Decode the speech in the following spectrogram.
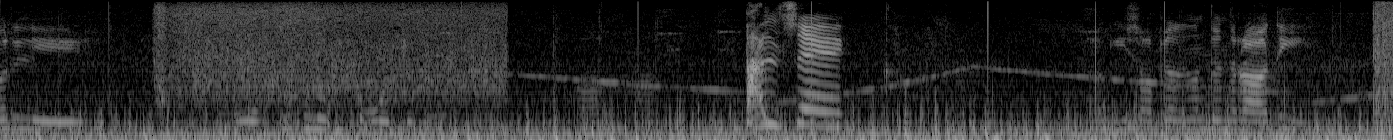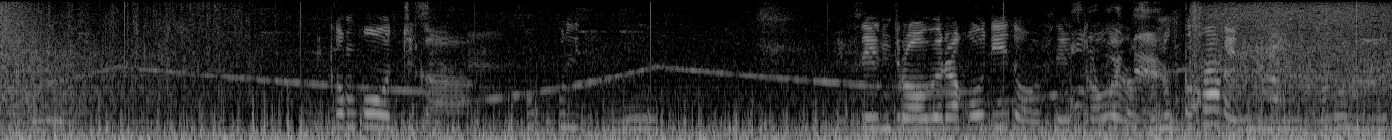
baril eh. Tulog ko ko dyan. Talsek! Nag-isa ka pala ng ganrati. Ikaw kotse ka. Ang kulit mo. May flamethrower ako dito. Flamethrower. Sunog ka sa akin. Malungit.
